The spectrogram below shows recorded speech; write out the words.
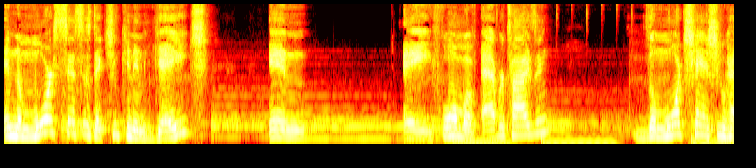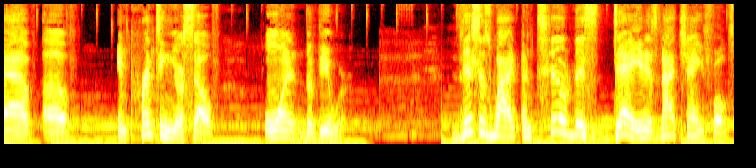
And the more senses that you can engage in a form of advertising, the more chance you have of imprinting yourself on the viewer. This is why until this day, it has not changed, folks.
